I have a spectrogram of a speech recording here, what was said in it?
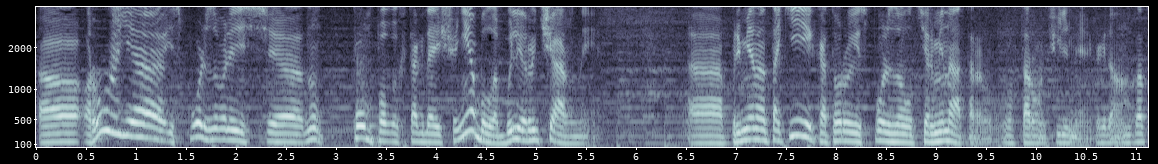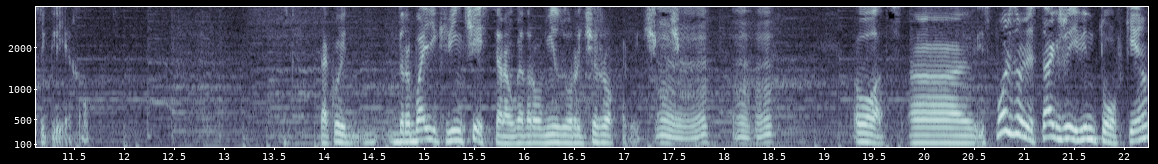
Э, ружья использовались, э, ну, помповых тогда еще не было, были рычажные. Э, примерно такие, которые использовал Терминатор во втором фильме, когда на мотоцикле ехал. Такой дробовик Винчестера, у которого внизу рычажок такой. Мгм, мгм. Вот. Э, Использовались также и винтовки.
